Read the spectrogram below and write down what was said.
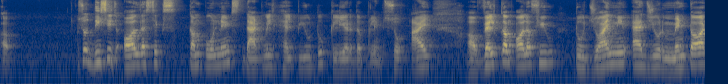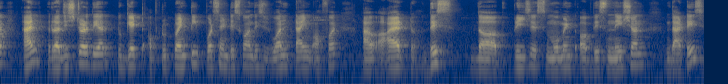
up so this is all the six components that will help you to clear the prelims so i uh, welcome all of you to join me as your mentor and register there to get up to 20% discount. This is one time offer uh, at this the precious moment of this nation. That is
